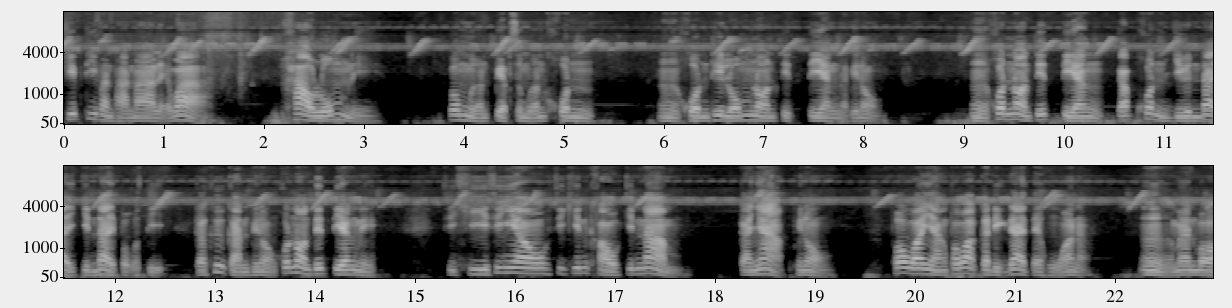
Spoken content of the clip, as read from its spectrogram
คลิปที่ผ่านๆมาแหละว่า ข้าวล้มนี่ ก็เหมือนเปรียบเสมือนคนเออคนที่ล้มนอนติดเตียงนะพี่น้องเออคนนอนติดเตียงกับคนยืนได้กินได้ปกติ ก็คือกันพี่น้อง คนนอนติดเตียงนี่สิขี่สิเหี่ยวสิกินเข้ากินน้ำก็ยากพี่น้อง เพราะว่าอย่างเพราะว่ากระดิกได้แต่หัวน่ะ เออแมนบอ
